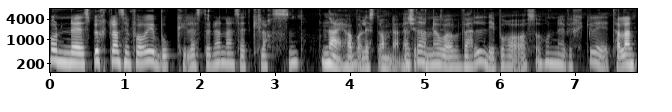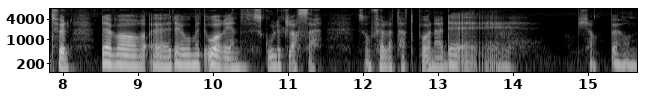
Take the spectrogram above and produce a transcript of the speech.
Hun eh, Spurkland sin forrige bok, leste du den? Den het Klassen? Nei, jeg har bare lest om den. Ikke Den var veldig bra. altså Hun er virkelig talentfull. Det, var, eh, det er om et år i en skoleklasse som hun følger tett på. Nei, det er kjempe Hun,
